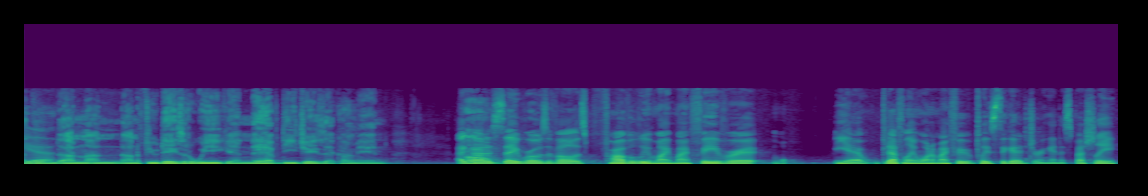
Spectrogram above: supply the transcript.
Yeah. on, on on a few days of the week, and they have DJs that come in. I gotta Um, say, Roosevelt is probably my my favorite. Yeah, definitely one of my favorite places to get a drink in. Especially,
